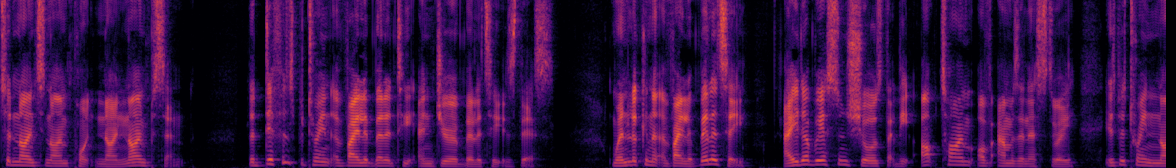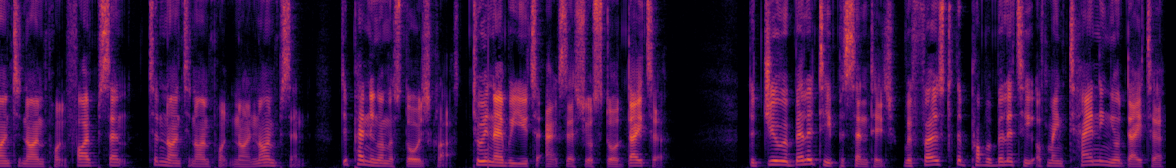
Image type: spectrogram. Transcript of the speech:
to 99.99%. The difference between availability and durability is this. When looking at availability, AWS ensures that the uptime of Amazon S3 is between 99.5% to 99.99%, depending on the storage class, to enable you to access your stored data. The durability percentage refers to the probability of maintaining your data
